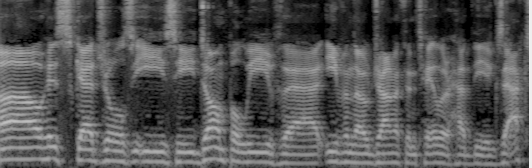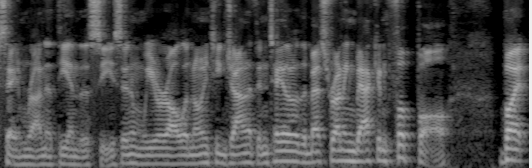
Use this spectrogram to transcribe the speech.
Oh, his schedule's easy. Don't believe that. Even though Jonathan Taylor had the exact same run at the end of the season, and we were all anointing Jonathan Taylor the best running back in football. But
